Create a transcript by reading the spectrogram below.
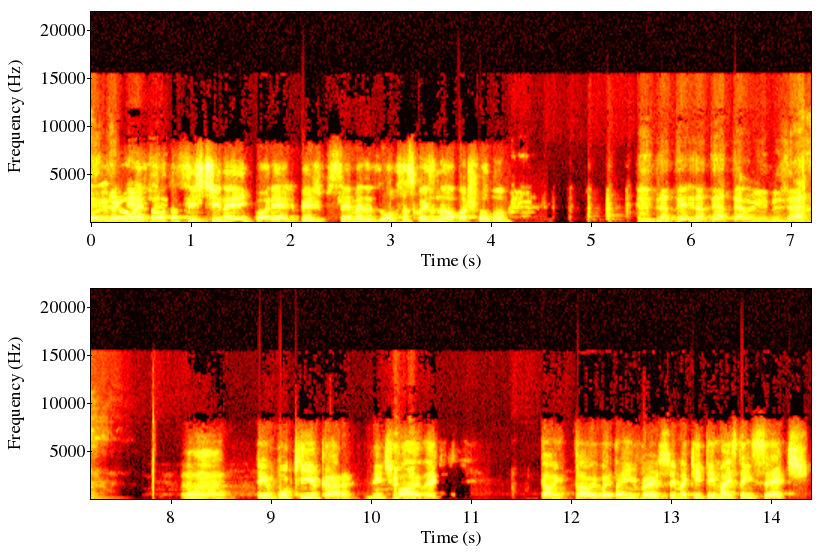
Ô, minha prima mais nova tá assistindo aí. Aurélio, beijo pra você, mas não ouve essas coisas não, abaixa o volume. Já tem, já tem até o hino já. Ah, tem um pouquinho, cara. Nem te fala, né? Tá, tá, vai estar inverso aí, mas quem tem mais tem sete.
